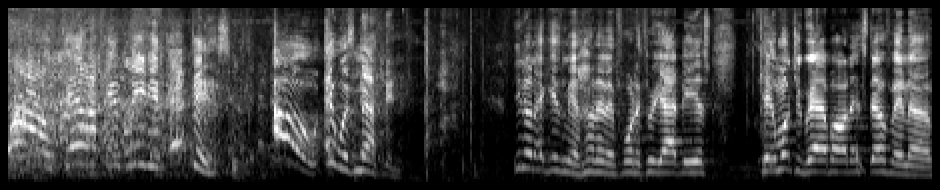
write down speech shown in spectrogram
Wow, Kel, I can't believe you did this. Oh, it was nothing. You know, that gives me 143 ideas. Kel, why don't you grab all that stuff and uh,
